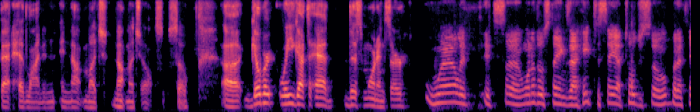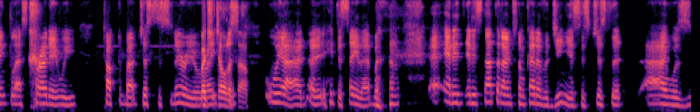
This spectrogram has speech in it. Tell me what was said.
that headline and, and not much not much else. So, uh, Gilbert, what you got to add this morning, sir? Well, it, it's uh, one of those things. I hate to say I told you so, but I think last Friday we talked about just the scenario. But right? you told us so. Well, yeah, I, I hate to say that, but and it, it, it's not that I'm some kind of a genius. It's just that I was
